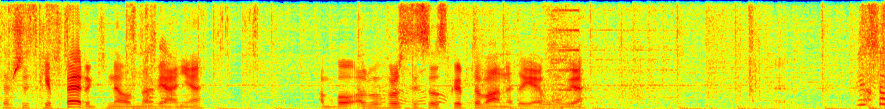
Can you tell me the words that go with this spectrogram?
Te wszystkie perki na odnawianie. Albo, albo po prostu to skryptowane, tak jak mówię. Jest to...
